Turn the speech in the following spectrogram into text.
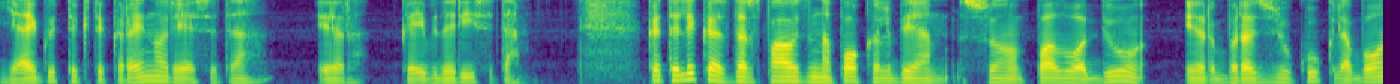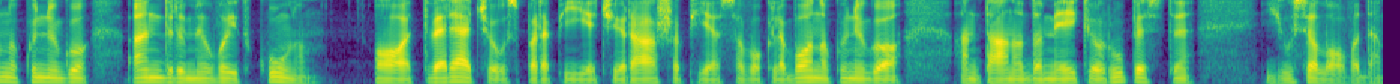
jeigu tik tikrai norėsite ir kaip darysite. Katalikas dar spausdina pokalbį su Paluobių ir Braziukų klebonų kunigu Andriumi Vaitkūnu, o Tverečiaus parapiečiai rašo apie savo klebono kunigo Antano Domeikio rūpestį jų selovadą.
